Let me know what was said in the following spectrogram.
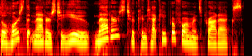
The horse that matters to you matters to Kentucky Performance Products.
